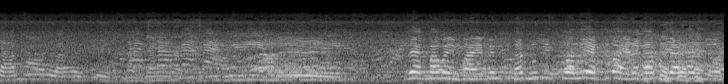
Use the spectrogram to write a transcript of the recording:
สามร้อยละโอเคเลขมาใหม่ๆเป็นทันทุกิตัวเลขด้วยนะครับเรียงกันหมด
